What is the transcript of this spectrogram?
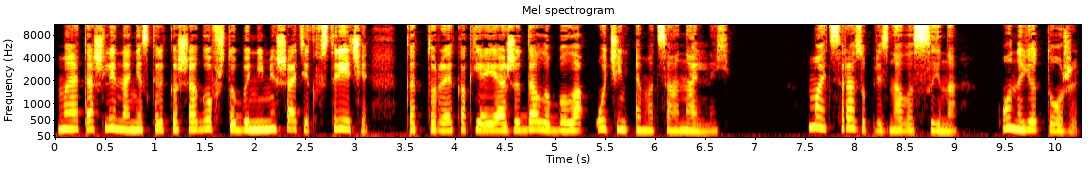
Мы отошли на несколько шагов, чтобы не мешать их встрече, которая, как я и ожидала, была очень эмоциональной. Мать сразу признала сына, он ее тоже.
